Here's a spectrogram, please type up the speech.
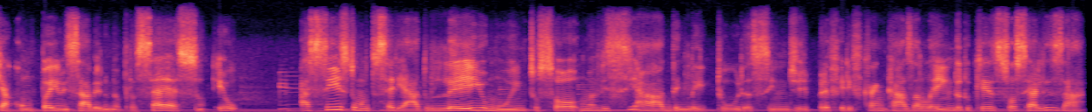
que acompanham e sabem do meu processo, eu assisto muito seriado, leio muito, sou uma viciada em leitura, assim, de preferir ficar em casa lendo do que socializar.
